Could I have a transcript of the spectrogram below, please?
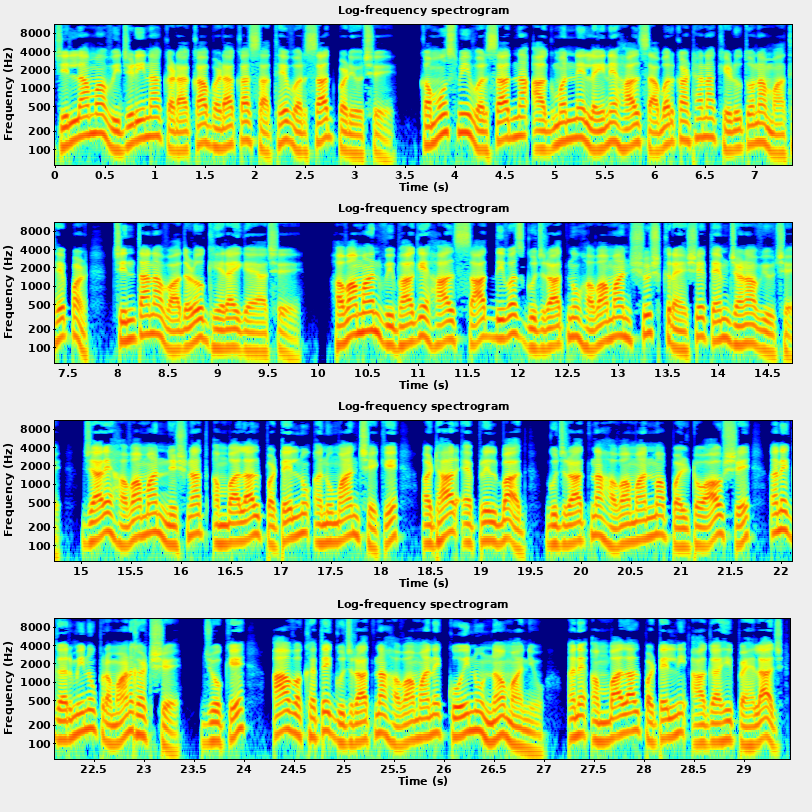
જિલ્લામાં વીજળીના કડાકા ભડાકા સાથે વરસાદ પડ્યો છે. કમોસમી વરસાદના આગમનને લઈને હાલ સાબરકાંઠાના ખેડૂતોના માથે પણ ચિંતાના વાદળો ઘેરાઈ ગયા છે. હવામાન વિભાગે હાલ સાત દિવસ ગુજરાતનું હવામાન શુષ્ક રહેશે તેમ જણાવ્યું છે. જ્યારે હવામાન નિષ્ણાત અંબાલાલ પટેલનું અનુમાન છે કે અઢાર એપ્રિલ બાદ ગુજરાતના હવામાનમાં પલટો આવશે અને ગરમીનું પ્રમાણ ઘટશે. જો કે, આ વખતે ગુજરાતના હવામાને કોઈનું ન માન્યું અને અંબાલાલ પટેલની આગાહી પહેલા જ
